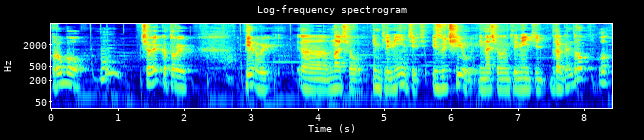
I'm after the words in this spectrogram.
пробовал. Ну, человек, который первый э, начал имплементить, изучил и начал имплементить drag and drop, вот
